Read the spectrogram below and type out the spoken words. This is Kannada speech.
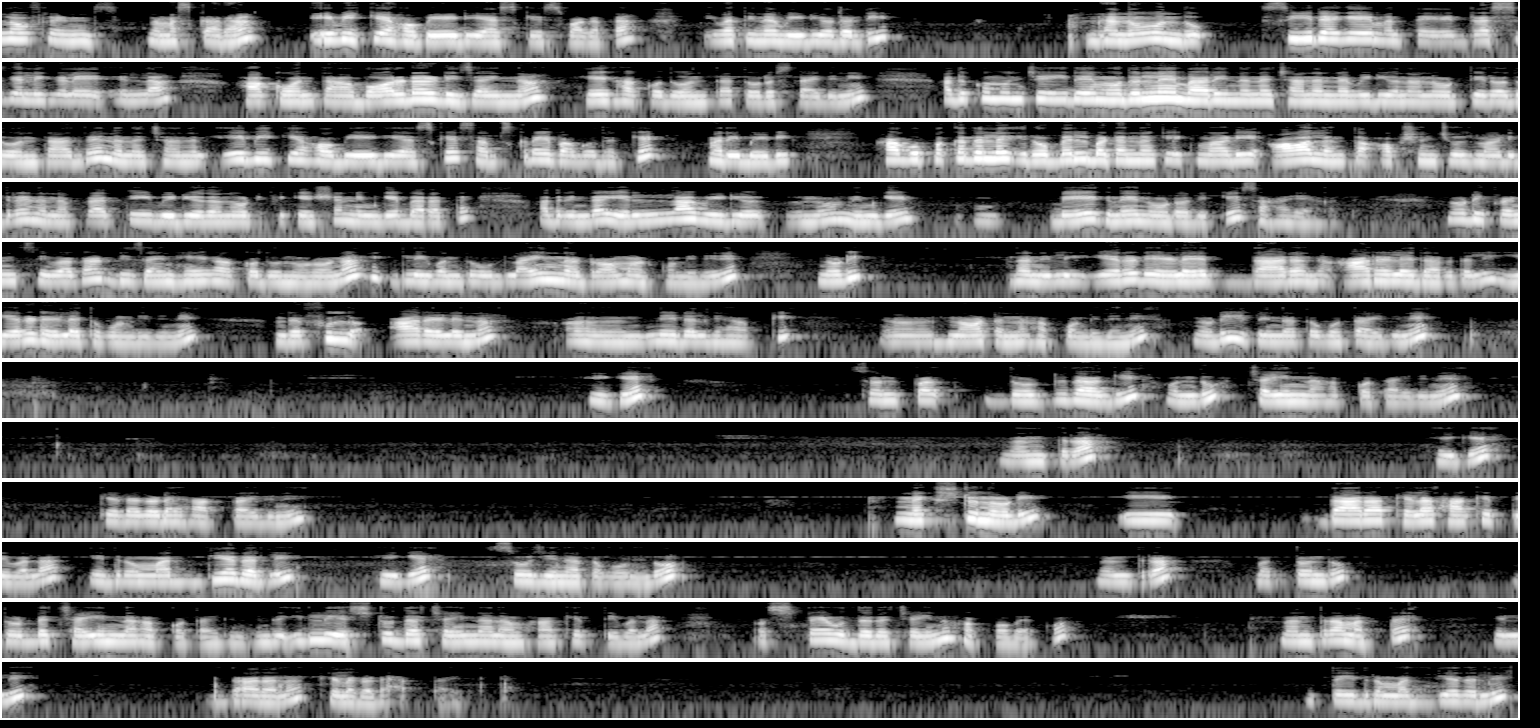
ಹಲೋ ಫ್ರೆಂಡ್ಸ್ ನಮಸ್ಕಾರ. ಎ ವಿ ಕೆ ಹಾಬಿ ಐಡಿಯಾಸ್ಗೆ ಸ್ವಾಗತ. ಇವತ್ತಿನ ವಿಡಿಯೋದಲ್ಲಿ ನಾನು ಒಂದು ಸೀರೆಗೆ ಮತ್ತು ಡ್ರೆಸ್ಗಳಿಗಳೇ ಎಲ್ಲ ಹಾಕುವಂಥ ಬಾರ್ಡರ್ ಡಿಸೈನ್ನ ಹೇಗೆ ಹಾಕೋದು ಅಂತ ತೋರಿಸ್ತಾ ಇದ್ದೀನಿ. ಅದಕ್ಕೂ ಮುಂಚೆ ಇದೇ ಮೊದಲನೇ ಬಾರಿ ನನ್ನ ಚಾನಲ್ನ ವಿಡಿಯೋನ ನೋಡ್ತಿರೋದು ಅಂತ ಆದರೆ ನನ್ನ channel A B K hobby ಐಡಿಯಾಸ್ಗೆ subscribe ಆಗೋದಕ್ಕೆ ಮರಿಬೇಡಿ. ಹಾಗೂ ಪಕ್ಕದಲ್ಲೇ ಇರೋ ಬೆಲ್ ಬಟನ್ನ ಕ್ಲಿಕ್ ಮಾಡಿ ಆಲ್ ಅಂತ ಆಪ್ಷನ್ ಚೂಸ್ ಮಾಡಿದರೆ ನನ್ನ ಪ್ರತಿ ವಿಡಿಯೋದ ನೋಟಿಫಿಕೇಷನ್ ನಿಮಗೆ ಬರುತ್ತೆ. ಅದರಿಂದ ಎಲ್ಲ ವಿಡಿಯೋನು ನಿಮಗೆ ಬೇಗನೆ ನೋಡೋದಕ್ಕೆ ಸಹಾಯ ಆಗುತ್ತೆ. ನೋಡಿ ಫ್ರೆಂಡ್ಸ್, ಇವಾಗ ಡಿಸೈನ್ ಹೇಗೆ ಹಾಕೋದು ನೋಡೋಣ. ಇಲ್ಲಿ ಒಂದು ಲೈನ್ನ ಡ್ರಾ ಮಾಡ್ಕೊಂಡಿದ್ದೀನಿ ನೋಡಿ, ನಾನಿಲ್ಲಿ ಎರಡು ಎಳೆ ದಾರನ, ಆರು ಎಳೆ ದಾರದಲ್ಲಿ ಎರಡು ಎಳೆ ತೊಗೊಂಡಿದ್ದೀನಿ ಅಂದರೆ ಫುಲ್ ಆರು ಎಳೆನ ನೀಡಲ್ಗೆ ಹಾಕಿ. ನಾಟನ್ನು ಹಾಕ್ಕೊಂಡಿದ್ದೀನಿ. ನೋಡಿ, ಇಲ್ಲಿಂದ ತಗೋತಾ ಇದ್ದೀನಿ. ಹೀಗೆ ಸ್ವಲ್ಪ ದೊಡ್ಡದಾಗಿ ಒಂದು ಚೈನ್ನ ಹಾಕ್ಕೋತಾ ಇದ್ದೀನಿ. ನಂತರ ಹೀಗೆ ಕೆಳಗಡೆ ಹಾಕ್ತಾ ಇದ್ದೀನಿ. ನೆಕ್ಸ್ಟ್ ನೋಡಿ ಈ ದಾರ ಕೆಳಗೆ ಹಾಕಿರ್ತೀವಲ್ಲ, ಇದ್ರ ಮಧ್ಯದಲ್ಲಿ ಹೀಗೆ ಸೂಜಿನ ತಗೊಂಡು ನಂತರ ಮತ್ತೊಂದು ದೊಡ್ಡ ಚೈನ್ನ ಹಾಕ್ಕೋತಾ ಇದ್ದೀನಿ. ಅಂದರೆ ಇಲ್ಲಿ ಎಷ್ಟು ಉದ್ದ ಚೈನ್ನ ನಾವು ಹಾಕಿರ್ತೀವಲ್ಲ, ಅಷ್ಟೇ ಉದ್ದದ ಚೈನು ಹಾಕ್ಕೋಬೇಕು. ನಂತರ ಮತ್ತೆ ಇಲ್ಲಿ ದಾರನ ಕೆಳಗಡೆ ಹಾಕ್ತಾ ಇದ್ದೀನಿ ಮತ್ತು ಇದರ ಮಧ್ಯದಲ್ಲಿ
